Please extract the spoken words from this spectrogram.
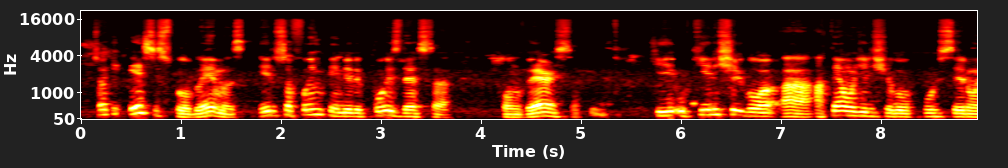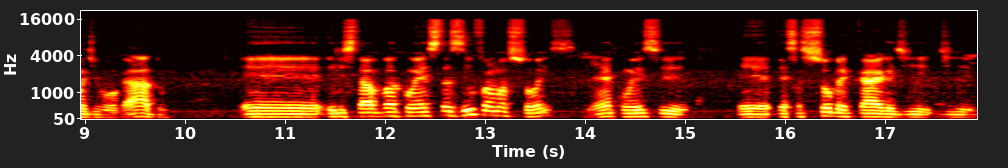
Só que esses problemas, ele só foi entender depois dessa conversa que o que ele chegou a, até onde ele chegou por ser um advogado, é, ele estava com essas informações, né, com esse é, essa sobrecarga de, de,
